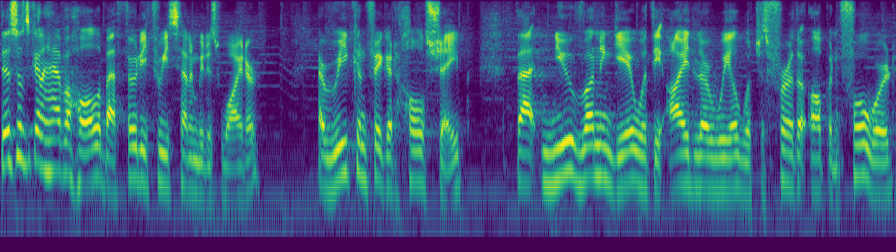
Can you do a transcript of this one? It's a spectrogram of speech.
This was going to have a hull about 33 centimeters wider, a reconfigured hull shape, that new running gear with the idler wheel which is further up and forward,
